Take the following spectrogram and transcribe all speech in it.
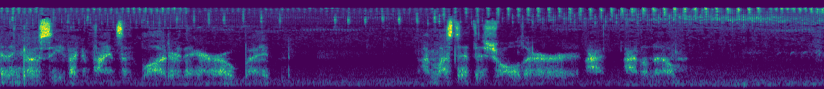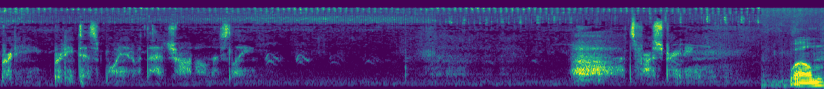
and then go see if I can find some blood or the arrow. But I must hit the shoulder. I I don't know. Pretty pretty disappointed with that shot, honestly. it's frustrating. Well,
